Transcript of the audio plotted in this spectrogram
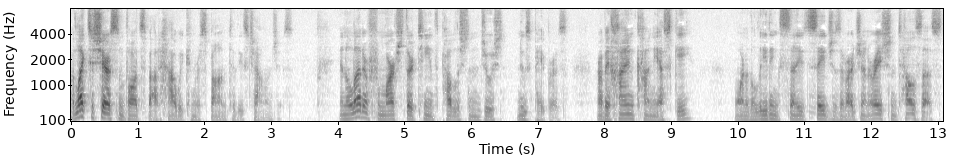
I'd like to share some thoughts about how we can respond to these challenges. In a letter from March 13th published in Jewish newspapers, Rabbi Chaim Kanievsky, one of the leading sages of our generation, tells us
